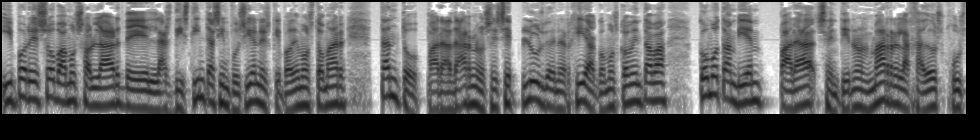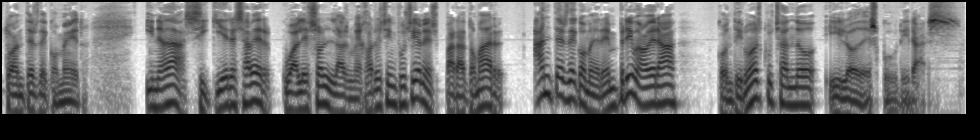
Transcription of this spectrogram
y por eso vamos a hablar de las distintas infusiones que podemos tomar tanto para darnos ese plus de energía como os comentaba, como también para sentirnos más relajados justo antes de comer. Y nada, si quieres saber cuáles son las mejores infusiones para tomar antes de comer en primavera, continúa escuchando y lo descubrirás.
